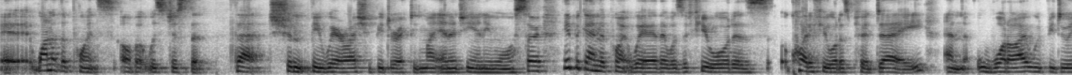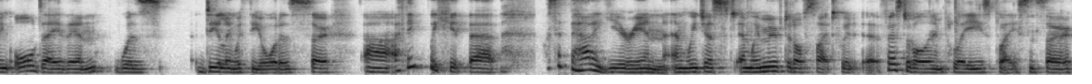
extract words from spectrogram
Uh, one of the points of it was just that that shouldn't be where I should be directing my energy anymore. So it became the point where there was a few orders, quite a few orders per day, and what I would be doing all day then was dealing with the orders. So uh, I think we hit that was about a year in, and we just and we moved it off site to a, first of all an employee's place, and so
